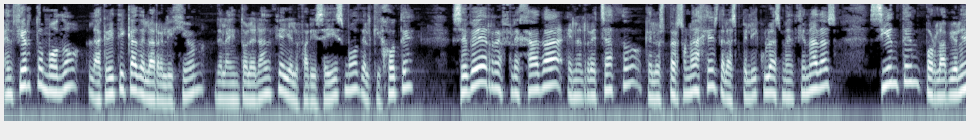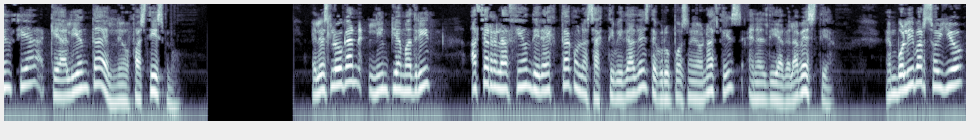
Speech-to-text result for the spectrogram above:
En cierto modo, la crítica de la religión, de la intolerancia y el fariseísmo del Quijote se ve reflejada en el rechazo que los personajes de las películas mencionadas sienten por la violencia que alienta el neofascismo. El eslogan Limpia Madrid hace relación directa con las actividades de grupos neonazis en el Día de la Bestia. En Bolívar soy yo,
